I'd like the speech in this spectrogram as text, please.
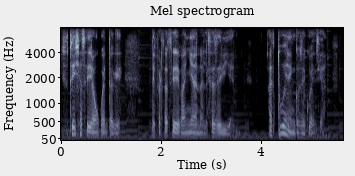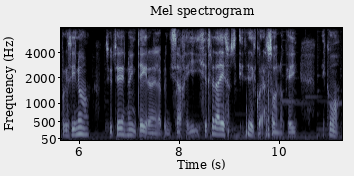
Si ustedes ya se dieron cuenta que despertarse de mañana les hace bien, actúen en consecuencia. Porque si no, si ustedes no integran el aprendizaje, y, se trata de eso, es desde el corazón, ¿ok? Es como,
